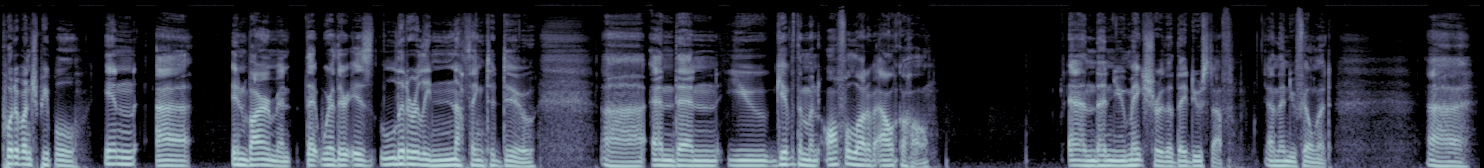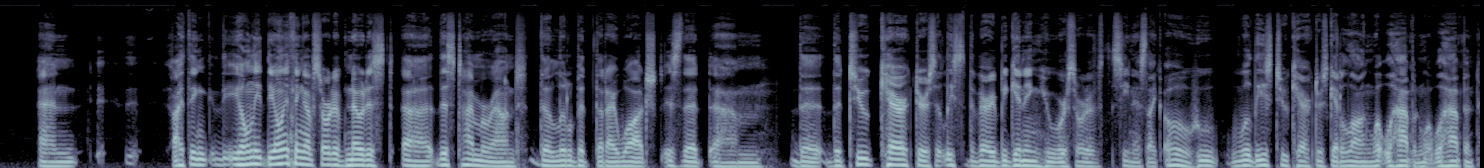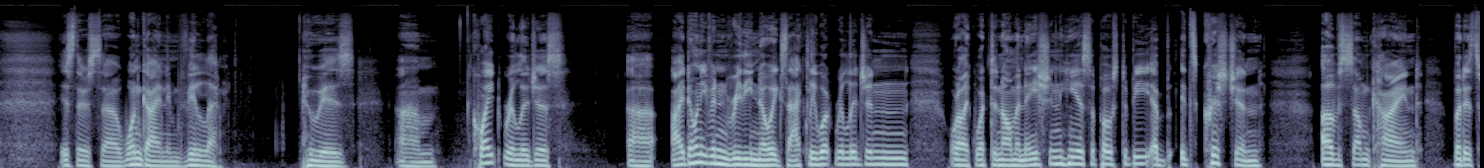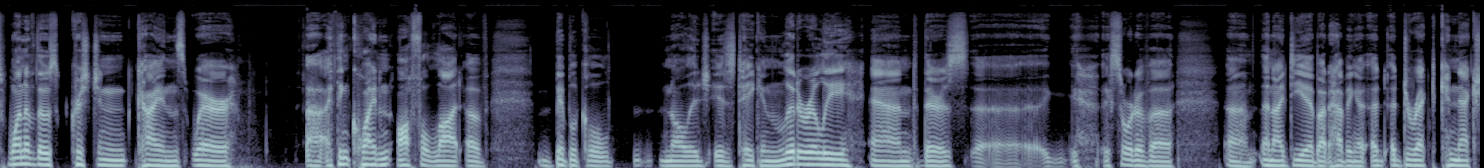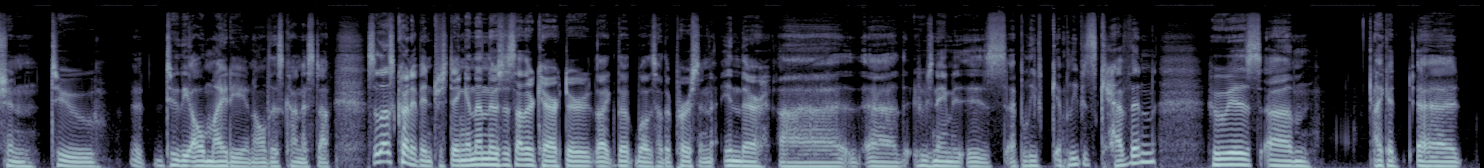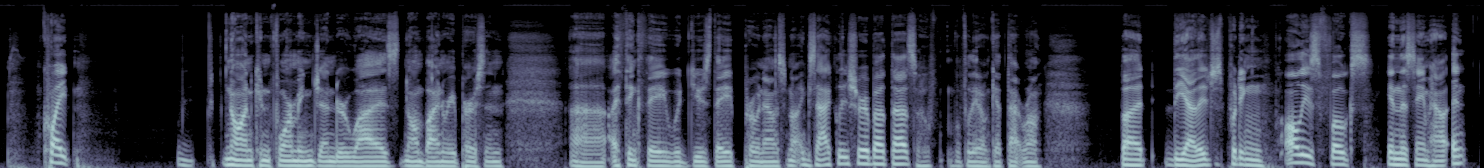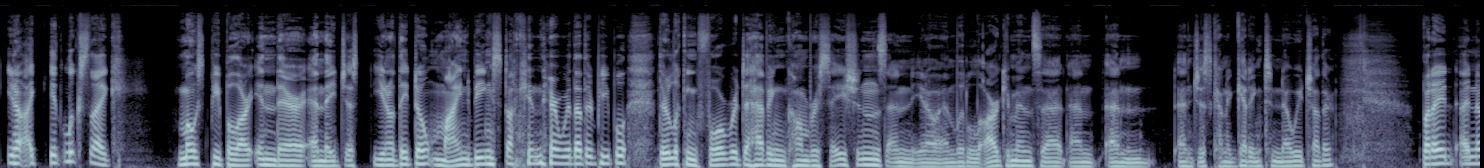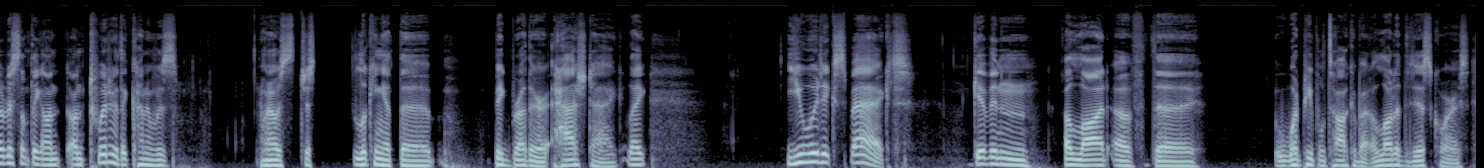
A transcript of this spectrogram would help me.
put a bunch of people in a environment that where there is literally nothing to do, uh, and then you give them an awful lot of alcohol, and then you make sure that they do stuff, and then you film it. Uh, and I think the only the only thing I've sort of noticed uh, this time around, the little bit that I watched, is that um, the the two characters, at least at the very beginning, who were sort of seen as like, oh, who will these two characters get along? What will happen? What will happen? Is there's uh, one guy named Ville, who is um, quite religious. Uh, I don't even really know exactly what religion or like what denomination he is supposed to be. Uh, it's Christian of some kind, but it's one of those Christian kinds where uh, I think quite an awful lot of biblical knowledge is taken literally, and there's uh, a sort of a um, an idea about having a, a direct connection to uh, to the Almighty and all this kind of stuff. So that's kind of interesting. And then there's this other character, like the well, this other person in there, uh, uh, whose name is I believe I believe it's Kevin, who is um, like a uh, quite non-conforming gender-wise, non-binary person. Uh, I think they would use they pronouns. I'm not exactly sure about that, so hopefully I don't get that wrong. But yeah, they're just putting all these folks in the same house, and you know, I, it looks like most people are in there and they just you know they don't mind being stuck in there with other people they're looking forward to having conversations and you know and little arguments and and and, and just kind of getting to know each other but I, I noticed something on, on Twitter that kind of was when I was just looking at the Big Brother hashtag. Like, you would expect, given a lot of the what people talk about, a lot of the discourse,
